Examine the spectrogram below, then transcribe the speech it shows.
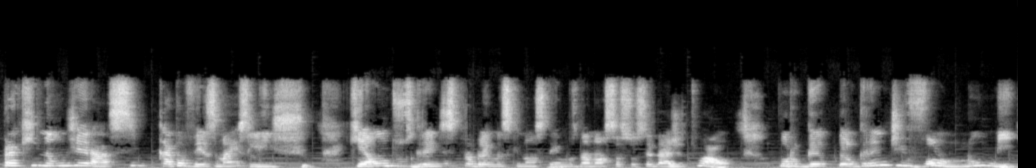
para que não gerasse cada vez mais lixo, que é um dos grandes problemas que nós temos na nossa sociedade atual por, pelo grande volume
